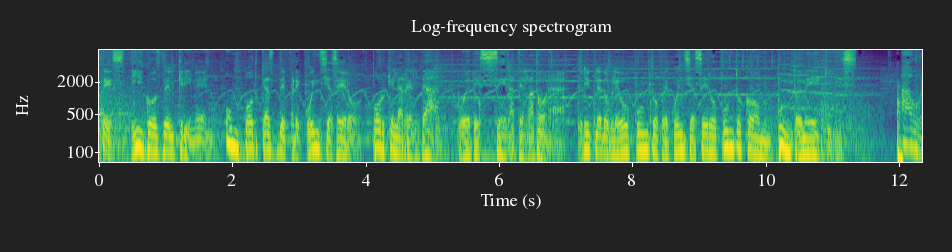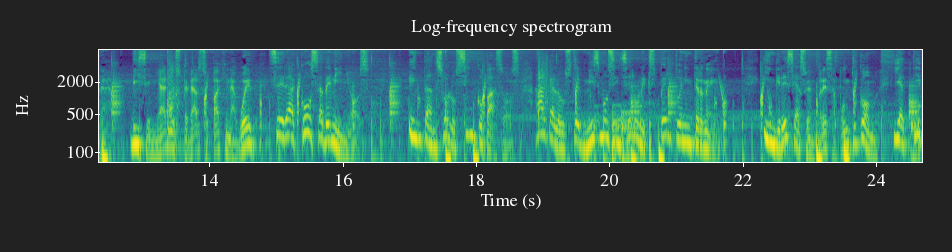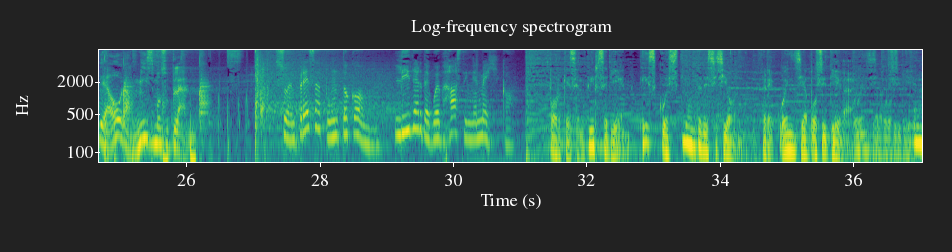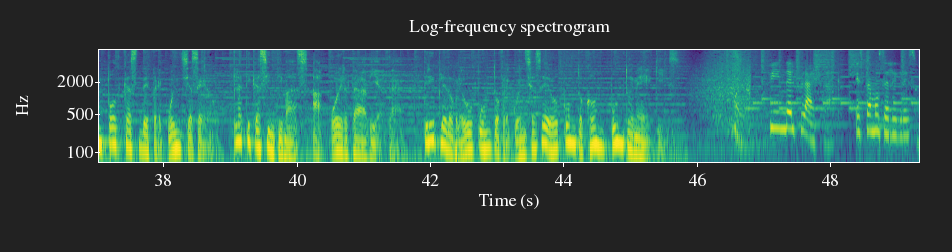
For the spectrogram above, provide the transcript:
Testigos del Crimen, un podcast de frecuencia cero, porque la realidad puede ser aterradora. www.frecuenciacero.com.mx Ahora, diseñar y hospedar su página web será cosa de niños. En tan solo cinco pasos, hágalo usted mismo sin ser un experto en Internet. Ingrese a suempresa.com y active ahora mismo su plan. Suempresa.com, líder de web hosting en México. Porque sentirse bien es cuestión de decisión. Frecuencia positiva. Un podcast de frecuencia cero. Pláticas íntimas a puerta abierta. www.frecuenciacero.com.mx Fin del flashback. Estamos de regreso.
